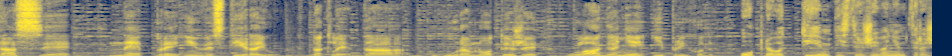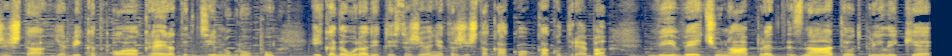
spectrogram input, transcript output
da se ne preinvestiraju, dakle da uravnoteže ulaganje i prihode. Upravo tim istraživanjem tržišta, jer vi kad kreirate ciljnu grupu i kada uradite istraživanje tržišta kako, kako treba, vi već unapred znate otprilike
